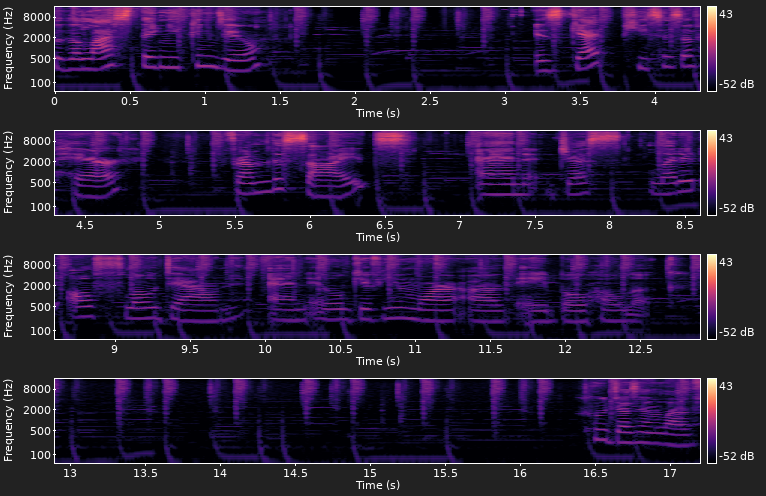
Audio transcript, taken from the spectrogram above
So the last thing you can do is get pieces of hair from the sides and just let it all flow down and it will give you more of a boho look. Who doesn't love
